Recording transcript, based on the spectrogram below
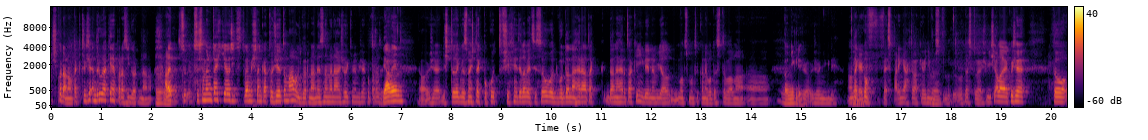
škoda, no. Tak, takže Andrew taky neporazí Gordona, no. Mm. Ale co, co jsem jenom tady chtěl říct, tvoje myšlenka, to, že je to má od Gordona, neznamená, že ho tím nemůže jako porazit. Já vím, Jo, že když to tak vezmeš, tak pokud všechny tyhle věci jsou od, od Danahera, tak Danaher taky nikdy neudělal moc moc, jako neotestoval na, uh, no nikdy. jo, že jo, nikdy. No tak jako ve sparingách to taky hodně no. otestuješ, víš, ale jakože to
